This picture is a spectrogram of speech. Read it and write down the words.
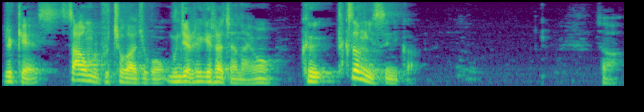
이렇게 싸움을 붙여가지고 문제를 해결하잖아요. 그 특성이 있으니까. 자,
